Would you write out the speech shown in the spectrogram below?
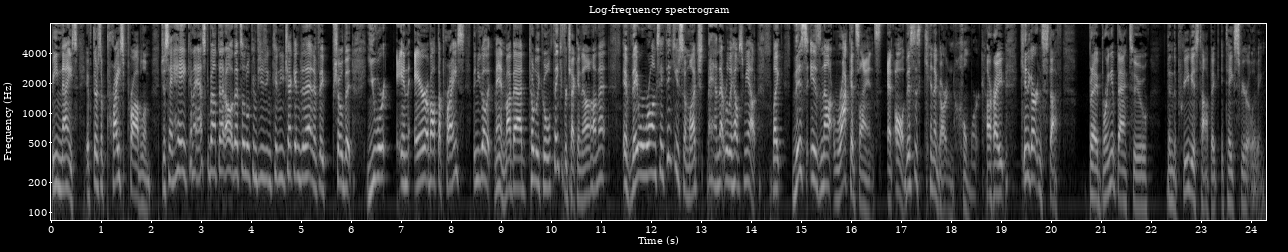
Be nice. If there's a price problem, just say, Hey, can I ask about that? Oh, that's a little confusing. Can you check into that? And if they show that you were in air about the price, then you go like, man, my bad. Totally cool. Thank you for checking in on that. If they were wrong, say, thank you so much. Man, that really helps me out. Like, this is not rocket science at all. This is kindergarten homework. All right. Kindergarten stuff. But I bring it back to then the previous topic. It takes spirit living.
